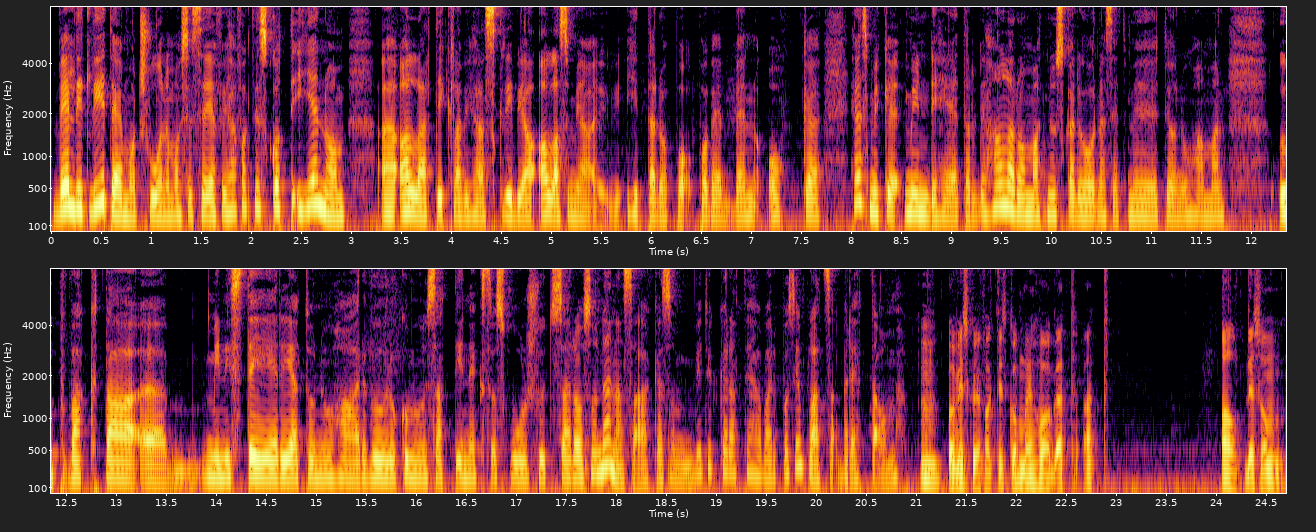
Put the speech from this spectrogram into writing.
Väldigt lite emotioner måste jag säga, för jag har faktiskt gått igenom uh, alla artiklar vi har skrivit, alla som jag hittade på, på webben. Och uh, hemskt mycket myndigheter. Det handlar om att nu ska det ordnas ett möte och nu har man uppvaktat uh, ministeriet och nu har Vörå kommun satt in extra skolskjutsar och sådana saker som vi tycker att det har varit på sin plats att berätta om. Mm. Och vi ju faktiskt komma ihåg att, att allt det som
